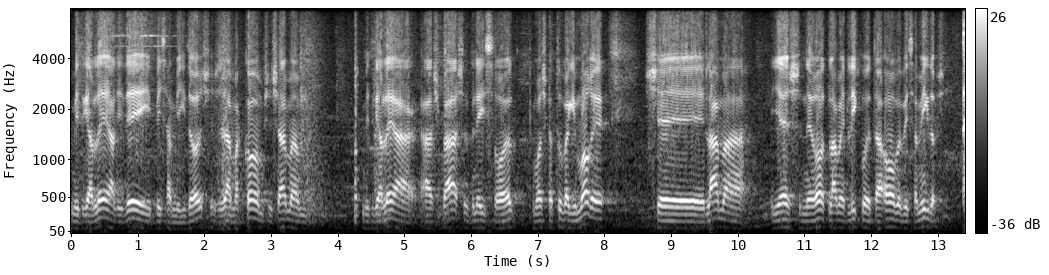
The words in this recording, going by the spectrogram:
מתגלה על ידי ביס המקדוש, שזה המקום ששם מתגלה ההשפעה של בני ישראל, כמו שכתוב בגימורה, שלמה יש נרות, למה הדליקו את האור בביס המקדוש.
